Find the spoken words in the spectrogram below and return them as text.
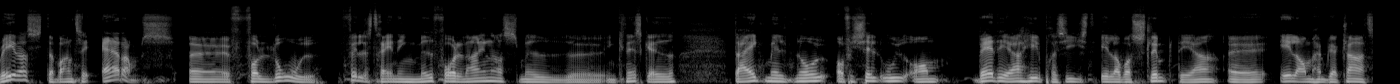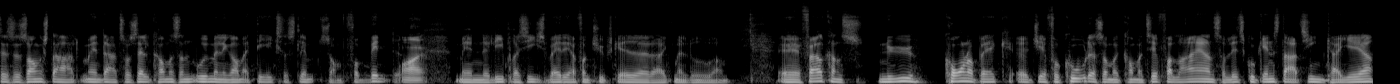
Raiders, der var til Adams, øh, forlod fællestræningen med 49ers med øh, en knæskade. Der er ikke meldt noget officielt ud om, hvad det er helt præcist, eller hvor slemt det er, øh, eller om han bliver klar til sæsonstart, men der er trods alt kommet sådan en udmelding om, at det ikke er så slemt som forventet. Nej. Men øh, lige præcis, hvad det er for en type skade, er der ikke meldt ud om. Øh, Falcons nye cornerback, øh, Jeff Okuda, som er kommet til fra Lions og lidt skulle genstarte sin karriere.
